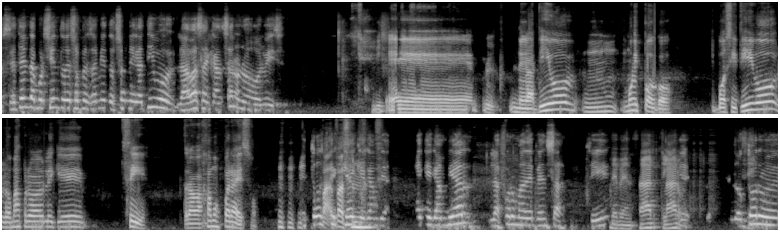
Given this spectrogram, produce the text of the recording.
70% de esos pensamientos son negativos, ¿la vas a alcanzar o no, Luis? Eh, negativo, mm, muy poco. Positivo, lo más probable que sí, trabajamos para eso. Entonces, Pa- ¿qué pasa- hay que cambiar? Hay que cambiar la forma de pensar. ¿sí? De pensar, claro. Eh, El doctor,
